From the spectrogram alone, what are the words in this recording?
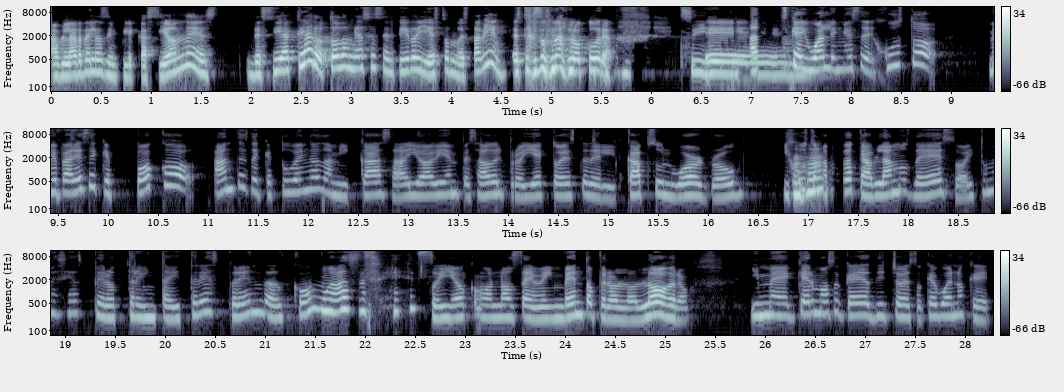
hablar de las implicaciones, decía, claro, todo me hace sentido y esto no está bien, esto es una locura. Sí, eh, es que igual en ese, justo me parece que poco antes de que tú vengas a mi casa, yo había empezado el proyecto este del Capsule Wardrobe y justo me acuerdo que hablamos de eso y tú me decías, pero 33 prendas, ¿cómo haces eso? Y yo como, no sé, me invento, pero lo logro. Y me, qué hermoso que hayas dicho eso, qué bueno que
